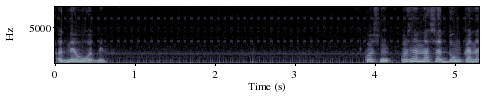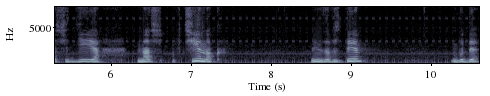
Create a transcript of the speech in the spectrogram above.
одне одних. Кожна, кожна наша думка, наша дія, наш вчинок, він завжди буде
